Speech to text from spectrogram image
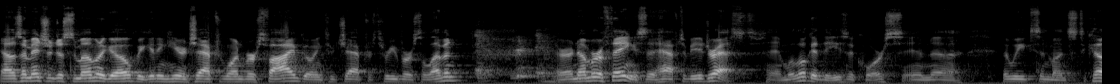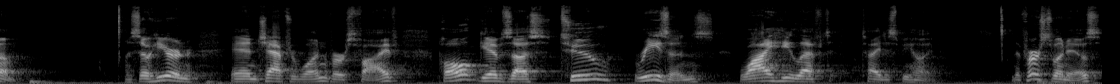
Now, as I mentioned just a moment ago, beginning here in chapter 1, verse 5, going through chapter 3, verse 11, there are a number of things that have to be addressed. And we'll look at these, of course, in uh, the weeks and months to come. So, here in, in chapter 1, verse 5, Paul gives us two reasons why he left Titus behind. The first one is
